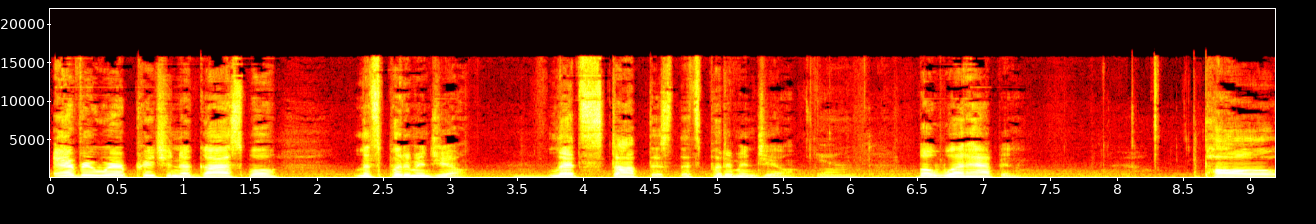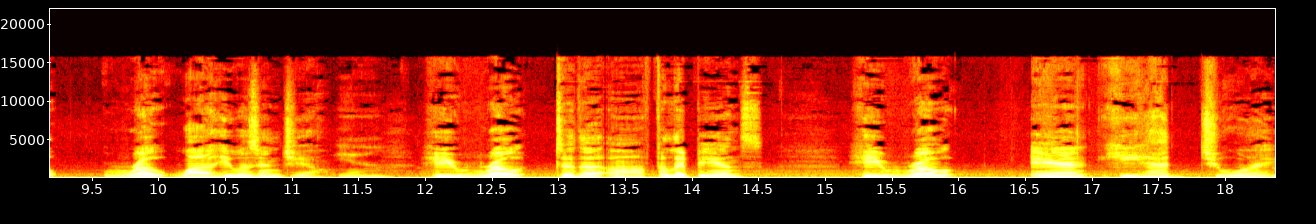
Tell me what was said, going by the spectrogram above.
everywhere preaching the gospel let's put him in jail mm-hmm. let's stop this. Let's put him in jail. Yeah. But what happened? Paul wrote while he was in jail. Yeah. He wrote to the uh, Philippians. He wrote, and he had joy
